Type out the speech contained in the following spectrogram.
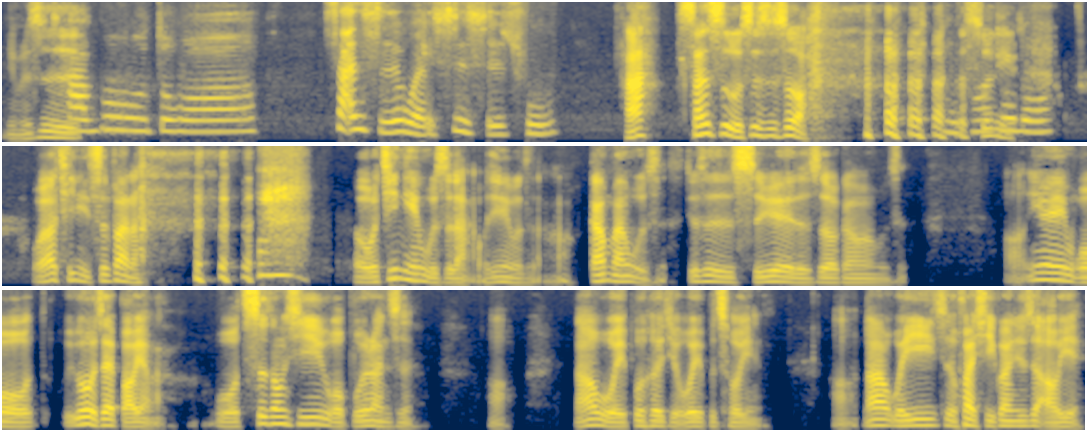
你们是差不多三十尾四十出啊？三十五四十岁。孙女，我要请你吃饭了。我今年五十了，我今年五十啊，刚满五十，就是十月的时候刚满五十。啊，因为我如果在保养啊，我吃东西我不会乱吃啊，然后我也不喝酒，我也不抽烟啊。那唯一是坏习惯就是熬夜，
